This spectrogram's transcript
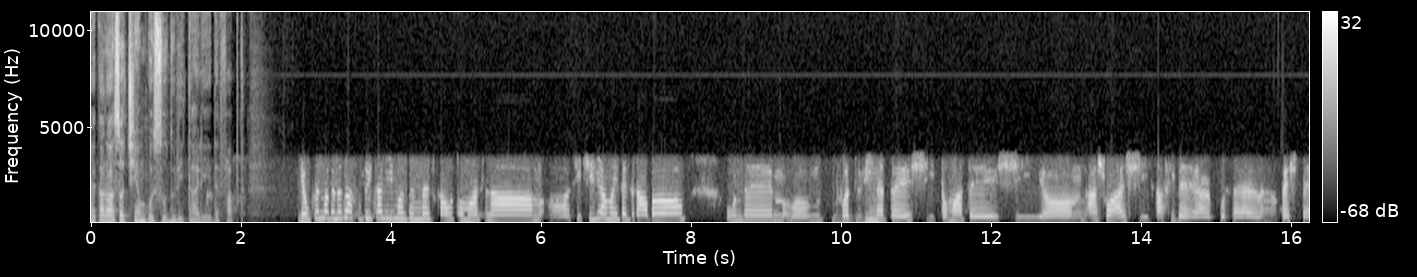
pe care o asociem cu Sudul Italiei, de fapt? Eu când mă gândesc la Sudul Italiei, mă gândesc automat la uh, Sicilia mai degrabă, unde uh, văd vinete și tomate și uh, anșoa și stafide puse în pește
